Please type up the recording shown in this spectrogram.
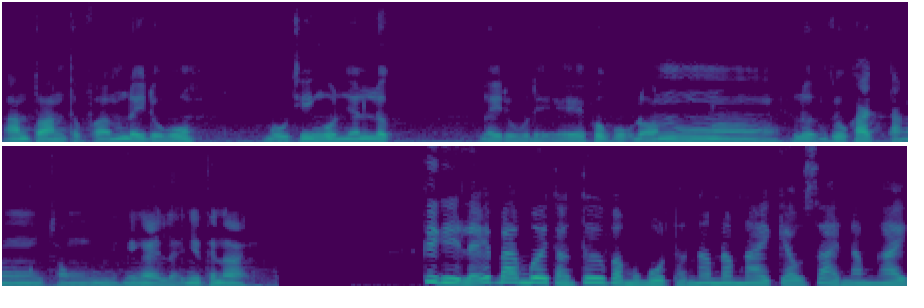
an toàn thực phẩm đầy đủ, bố trí nguồn nhân lực đầy đủ để phục vụ đón ờ, lượng du khách tăng trong những ngày lễ như thế này. Kỳ nghỉ lễ 30 tháng 4 và mùng 1 tháng 5 năm nay kéo dài 5 ngày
